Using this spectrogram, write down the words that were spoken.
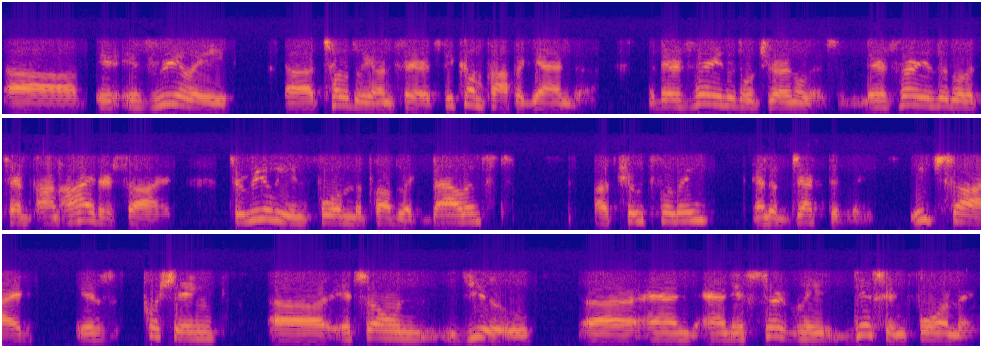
uh, is really uh, totally unfair. It's become propaganda. There's very little journalism. There's very little attempt on either side to really inform the public balanced, uh, truthfully, and objectively. Each side is pushing uh, its own view uh, and and is certainly disinforming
